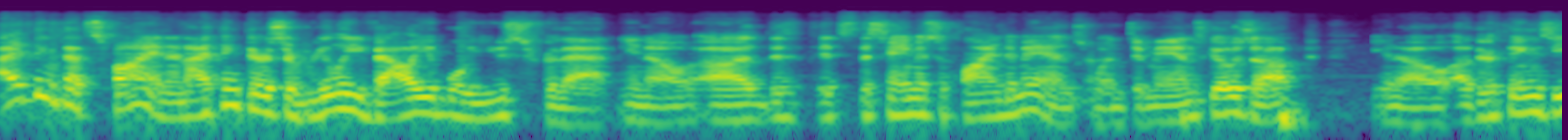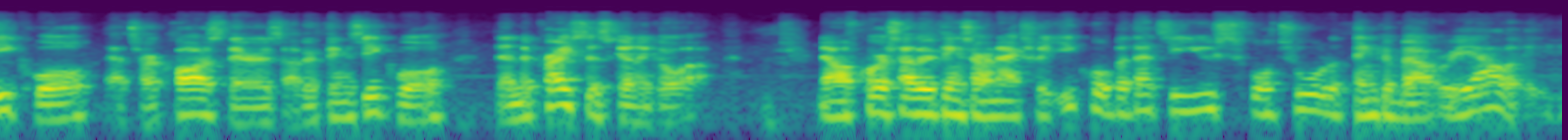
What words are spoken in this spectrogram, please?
I think that's fine, and I think there's a really valuable use for that. You know, uh, th- it's the same as supply and demands. When demands goes up, you know, other things equal. That's our clause there. Is other things equal, then the price is going to go up. Now, of course, other things aren't actually equal, but that's a useful tool to think about reality.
